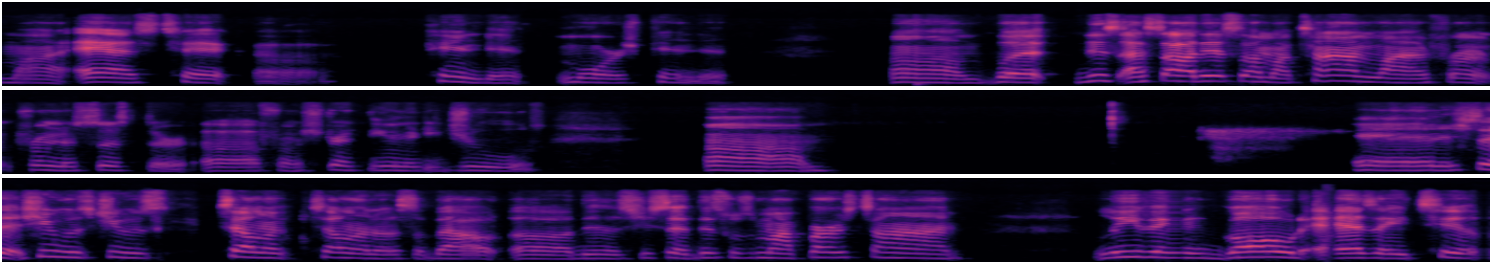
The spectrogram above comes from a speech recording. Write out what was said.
my Aztec uh pendant, Moorish pendant. Um, but this I saw this on my timeline from from the sister uh from Strength Unity Jewels. Um and she said she was she was telling telling us about uh this. She said this was my first time leaving gold as a tip.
